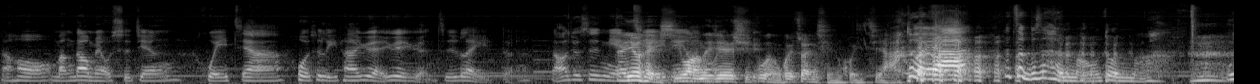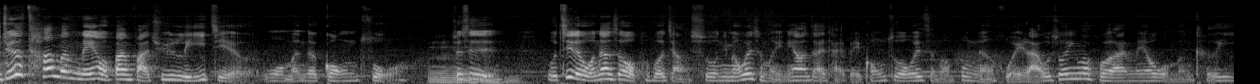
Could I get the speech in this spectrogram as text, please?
然后忙到没有时间回家，或者是离他越来越远之类的。然后就是年但又很希望那些媳妇很会赚钱回家。对啊，那这不是很矛盾吗？我觉得他们没有办法去理解我们的工作，嗯就是我记得我那时候我婆婆讲说，你们为什么一定要在台北工作？为什么不能回来？我说因为回来没有我们可以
